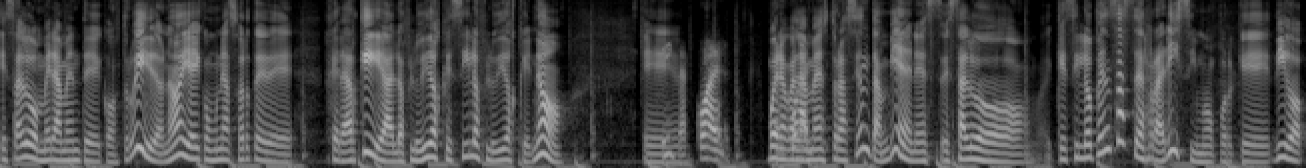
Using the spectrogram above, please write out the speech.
es algo meramente construido, ¿no? Y hay como una suerte de jerarquía, los fluidos que sí, los fluidos que no. Sí, Eh, tal cual. Bueno, con la menstruación también es, es algo que si lo pensás es rarísimo, porque digo,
